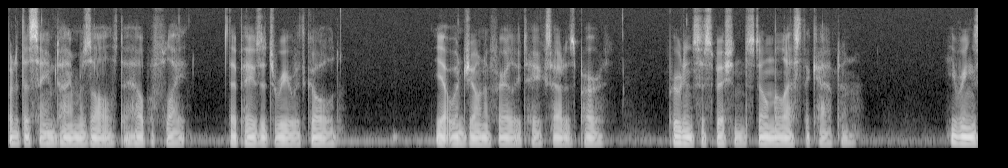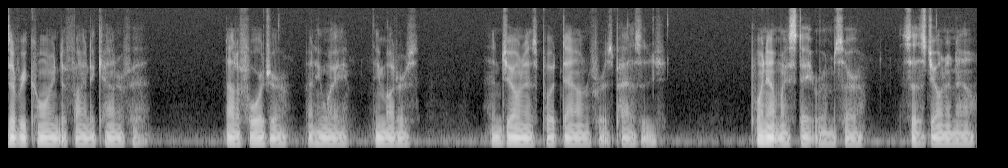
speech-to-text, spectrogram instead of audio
but at the same time resolves to help a flight that paves its rear with gold. Yet when Jonah fairly takes out his purse, prudent suspicion still molests the captain. He rings every coin to find a counterfeit. Not a forger, anyway, he mutters, and Jonah is put down for his passage. Point out my stateroom, sir, says Jonah now.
